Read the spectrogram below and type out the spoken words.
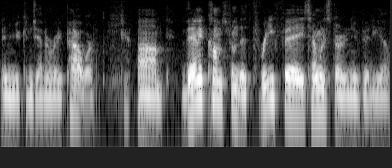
and you can generate power. Um, then it comes from the three phase. I'm going to start a new video.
